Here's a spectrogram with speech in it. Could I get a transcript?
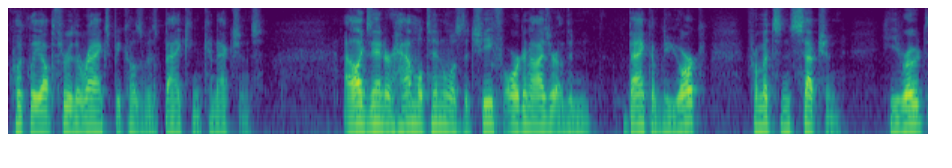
quickly up through the ranks because of his banking connections. Alexander Hamilton was the chief organizer of the Bank of New York from its inception. He wrote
